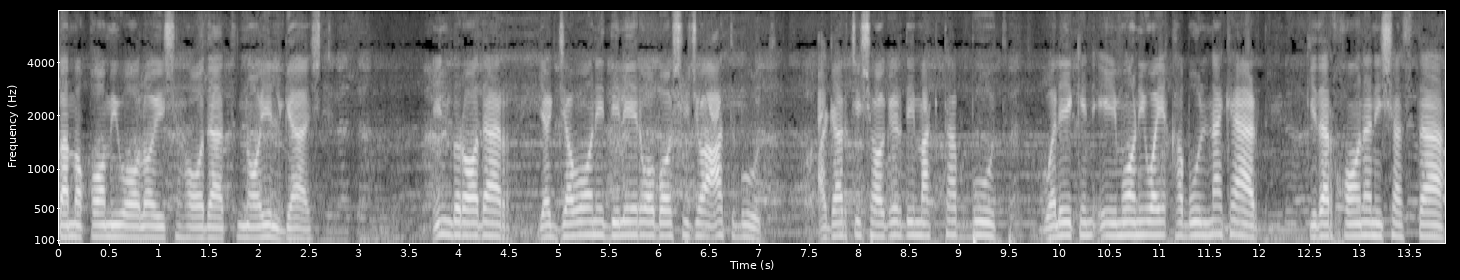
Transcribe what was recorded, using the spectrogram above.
به مقام والای شهادت نایل گشت. این برادر یک جوان دلیر و با شجاعت بود. اگرچه شاگرد مکتب بود ولیکن ایمانی وی قبول نکرد که در خانه نشسته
